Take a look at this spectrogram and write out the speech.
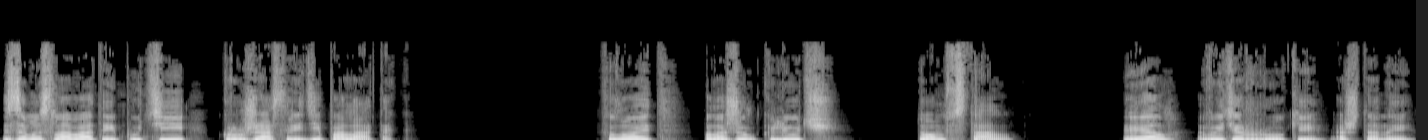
замысловатые пути, кружа среди палаток. Флойд положил ключ, Том встал. Эл вытер руки о штаны.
